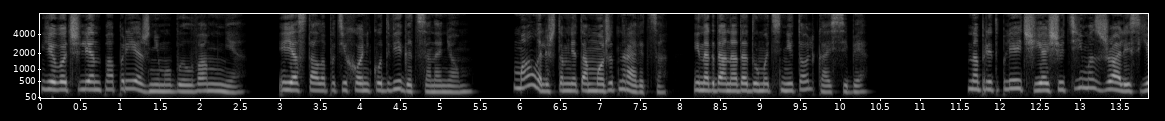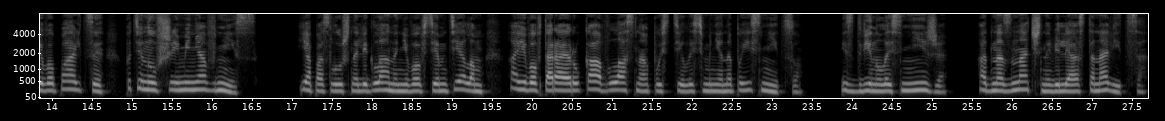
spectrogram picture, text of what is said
Его член по-прежнему был во мне, и я стала потихоньку двигаться на нем. Мало ли, что мне там может нравиться. Иногда надо думать не только о себе. На предплечье ощутимо сжались его пальцы, потянувшие меня вниз. Я послушно легла на него всем телом, а его вторая рука властно опустилась мне на поясницу и сдвинулась ниже, однозначно веля остановиться.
